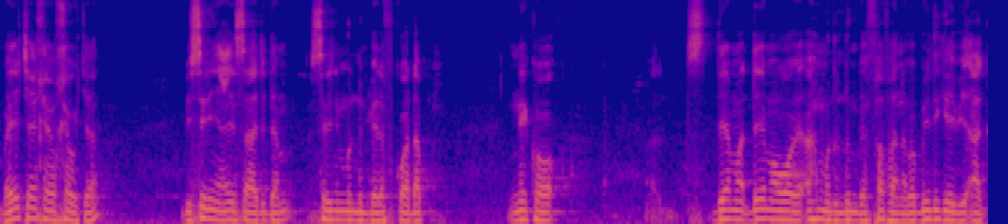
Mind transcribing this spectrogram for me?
ba cay xew-xew ca bi sëriñ Issa di dem sëriñ Mandumbe daf koo dab ni ko deema deema woowee Ahmadou Ndumbe Fafana ba bi liggéey bi àgg.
